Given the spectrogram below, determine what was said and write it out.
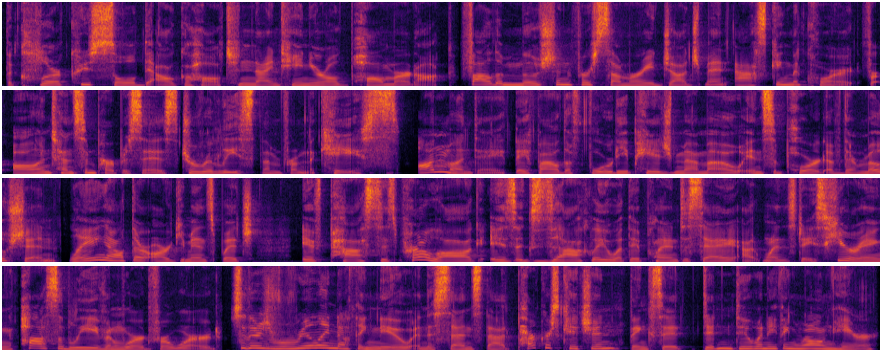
the clerk who sold the alcohol to 19 year old Paul Murdaugh, filed a motion for summary judgment asking the court, for all intents and purposes, to release them from the case. On Monday, they filed a 40 page memo in support of their motion, laying out their arguments, which if past is prologue, is exactly what they plan to say at Wednesday's hearing, possibly even word for word. So there's really nothing new in the sense that Parker's Kitchen thinks it didn't do anything wrong here.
